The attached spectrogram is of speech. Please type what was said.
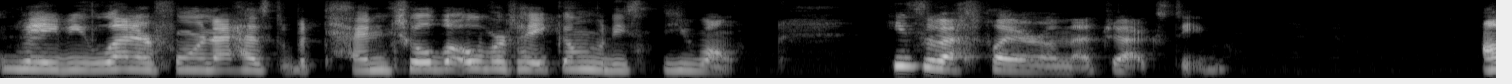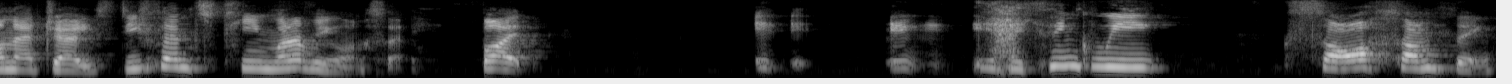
maybe Leonard Fournette has the potential to overtake him, but he's, he won't. He's the best player on that Jags team. On that Jags defense team, whatever you want to say. But it, it, it, I think we saw something.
